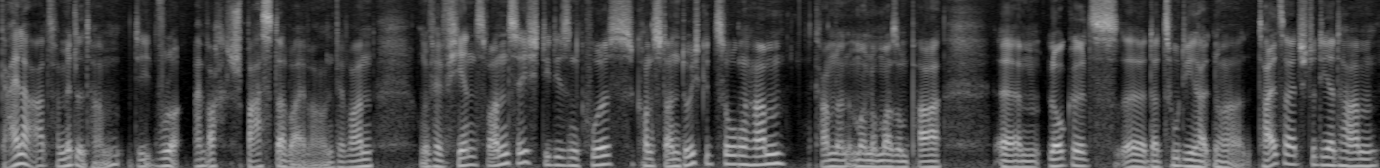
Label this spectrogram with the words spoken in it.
geile Art vermittelt haben, die, wo einfach Spaß dabei war. Und wir waren ungefähr 24, die diesen Kurs konstant durchgezogen haben. Kamen dann immer noch mal so ein paar ähm, Locals äh, dazu, die halt nur Teilzeit studiert haben.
